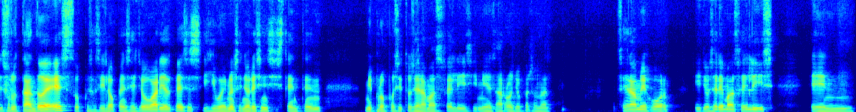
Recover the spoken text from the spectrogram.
disfrutando de esto. Pues así lo pensé yo varias veces y bueno, el Señor es insistente en mi propósito será más feliz y mi desarrollo personal será mejor y yo seré más feliz en,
